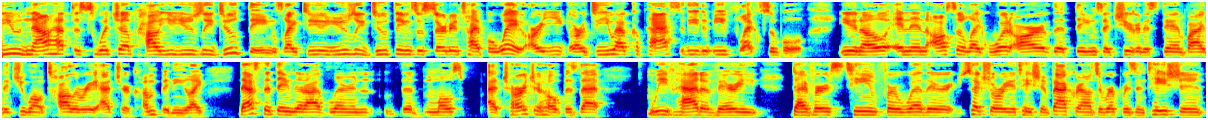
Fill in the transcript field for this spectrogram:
you now have to switch up how you usually do things? Like, do you usually do things a certain type of way? Are you, or do you have capacity to be flexible? You know, and then also like, what are the things that you're going to stand by that you won't tolerate at your company? Like, that's the thing that I've learned the most at Charger Help is that we've had a very diverse team for whether sexual orientation backgrounds or representation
